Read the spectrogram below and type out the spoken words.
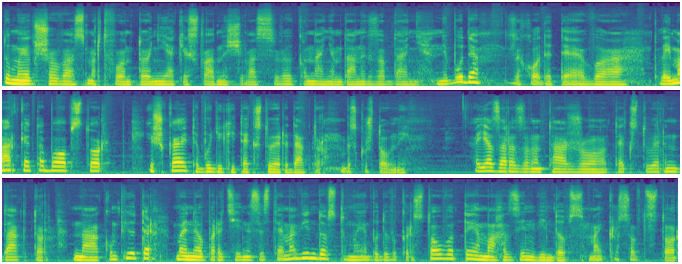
Думаю, якщо у вас смартфон, то ніяких складнощів у вас з виконанням даних завдань не буде. Заходите в Play Market або App Store і шукаєте будь-який текстовий редактор безкоштовний. А я зараз завантажу текстовий редактор на комп'ютер. У мене операційна система Windows, тому я буду використовувати магазин Windows Microsoft Store.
